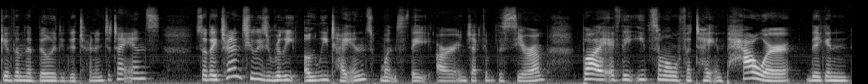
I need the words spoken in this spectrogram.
give them the ability to turn into Titans. So they turn into these really ugly Titans once they are injected with the serum. But if they eat someone with a Titan power, they can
